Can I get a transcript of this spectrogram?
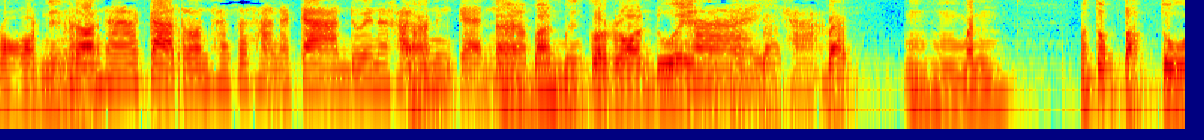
ร้อนเนี่ยนะร้อนทั้งอากาศร้อนทั้งสถานการณ์ด้วยนะคะคุณหนึ่งแก่นอ่าบ้านเมืองก็ร้อนด้วยนะครับใช่แบบค่ะแบบอื้อหือมันมันต้องปรับตัว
